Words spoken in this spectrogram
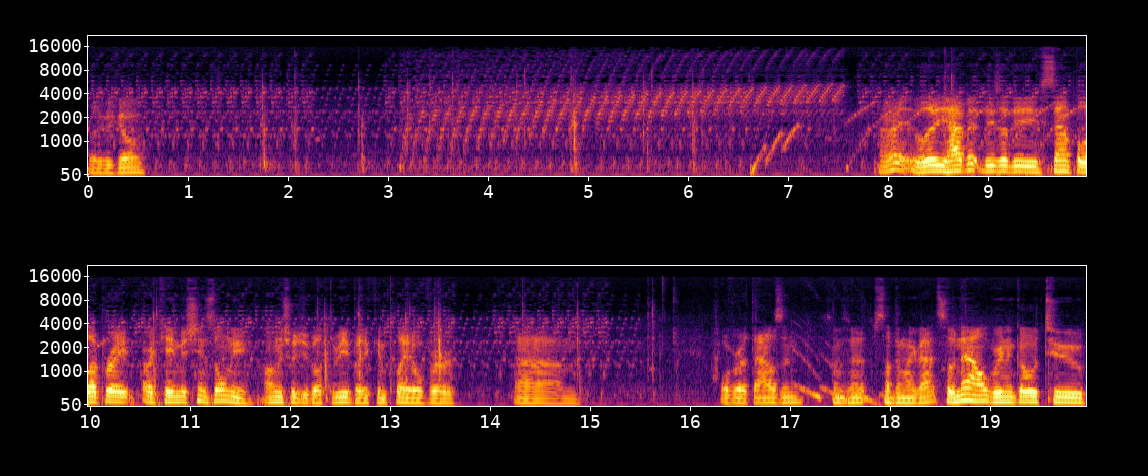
There we go. Alright, well there you have it. These are the sample upright arcade machines. Only I only showed you about three, but it can play over um, over a thousand, something, something like that. So now we're going to go to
